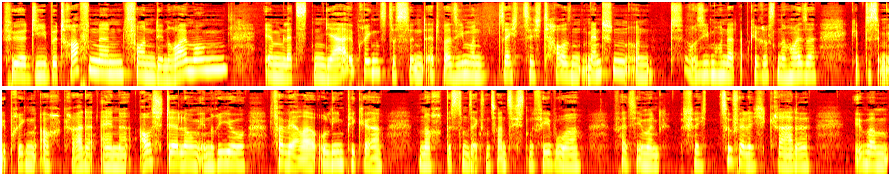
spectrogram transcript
Für die Betroffenen von den Räumungen im letzten Jahr übrigens. Das sind etwa 67.000 Menschen und 700 abgerissene Häuser. Gibt es im Übrigen auch gerade eine Ausstellung in Rio, Favela Olympica, noch bis zum 26. Februar, falls jemand vielleicht zufällig gerade überm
